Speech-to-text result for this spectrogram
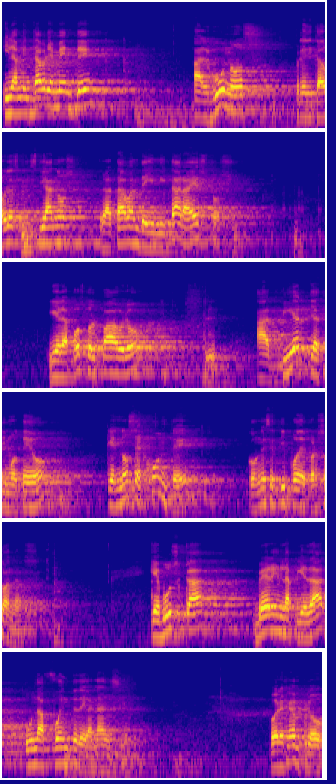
Y lamentablemente algunos predicadores cristianos trataban de imitar a estos. Y el apóstol Pablo advierte a Timoteo que no se junte con ese tipo de personas, que busca ver en la piedad una fuente de ganancia. Por ejemplo,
